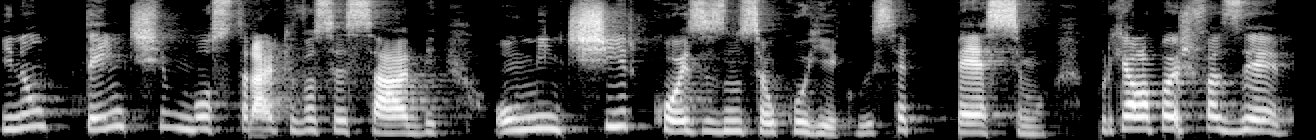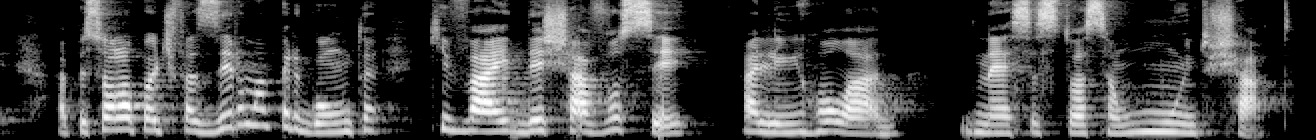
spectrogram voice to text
e não tente mostrar que você sabe ou mentir coisas no seu currículo. Isso é péssimo, porque ela pode fazer, a pessoa ela pode fazer uma pergunta que vai deixar você ali enrolado nessa situação muito chata.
